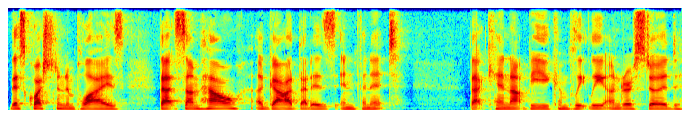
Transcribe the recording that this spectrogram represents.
This question implies that somehow a God that is infinite, that cannot be completely understood,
